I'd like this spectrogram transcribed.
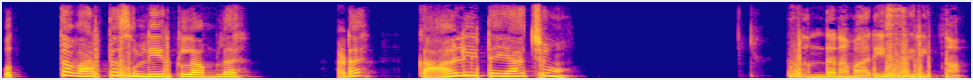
ஒத்த வார்த்தை சொல்லியிருக்கலாம்ல. அட காலிட்டையாச்சும். சந்தன மாதிரி சிரித்தான்.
